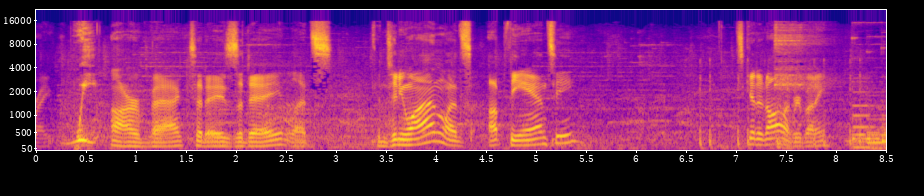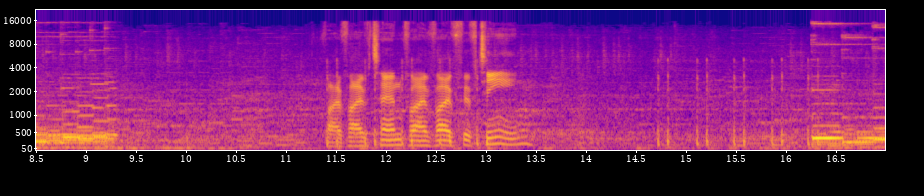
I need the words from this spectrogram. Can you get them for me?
right, we are back. Today's the day. Let's continue on. Let's up the ante. Let's get it all, everybody. 5 5 10, 5 5 15.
